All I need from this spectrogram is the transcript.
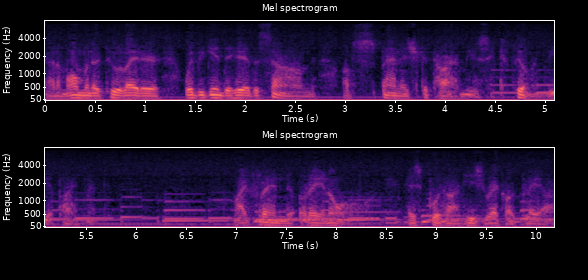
and a moment or two later we begin to hear the sound of Spanish guitar music filling the apartment. My friend Renaud has put on his record player,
